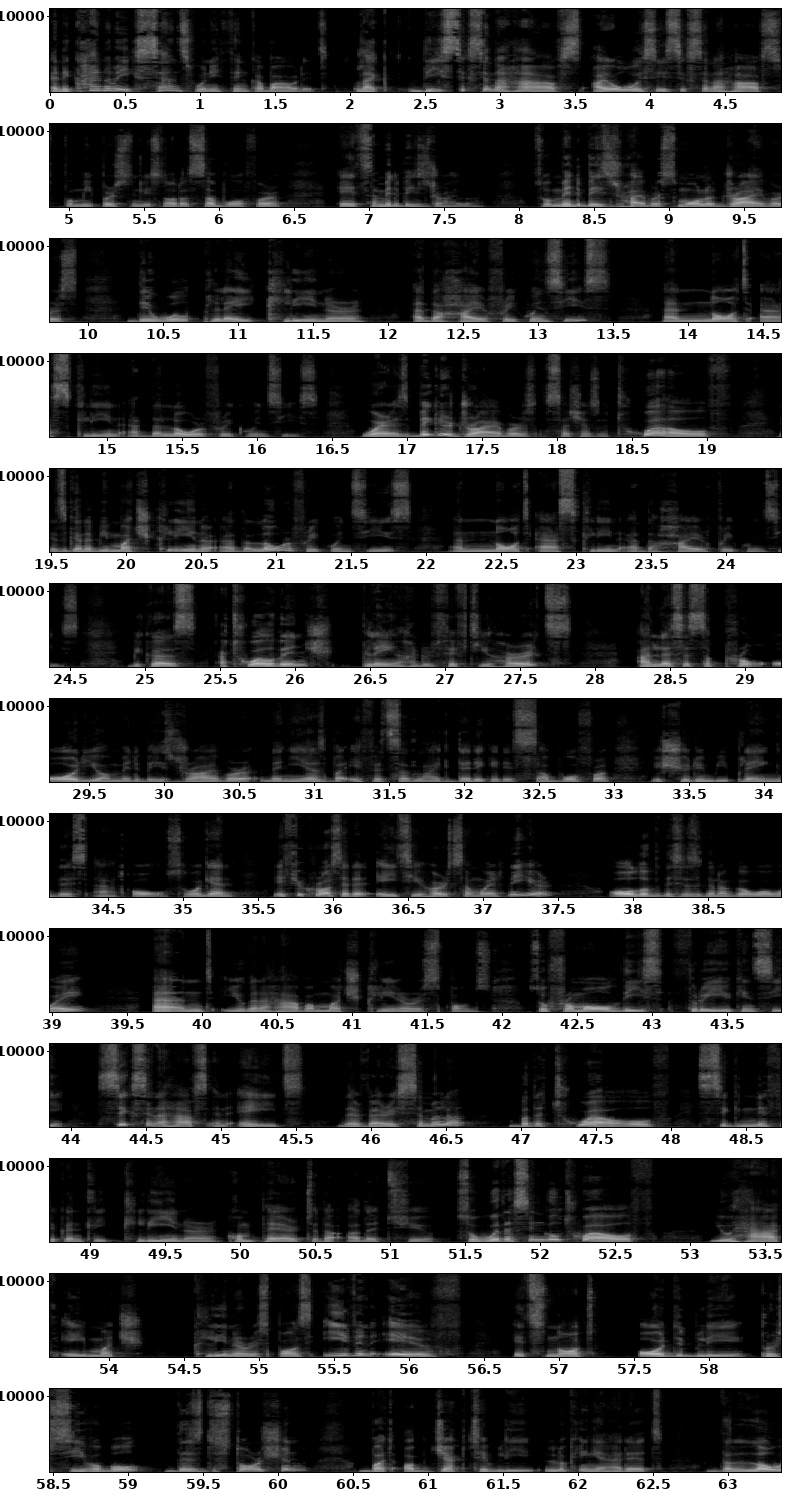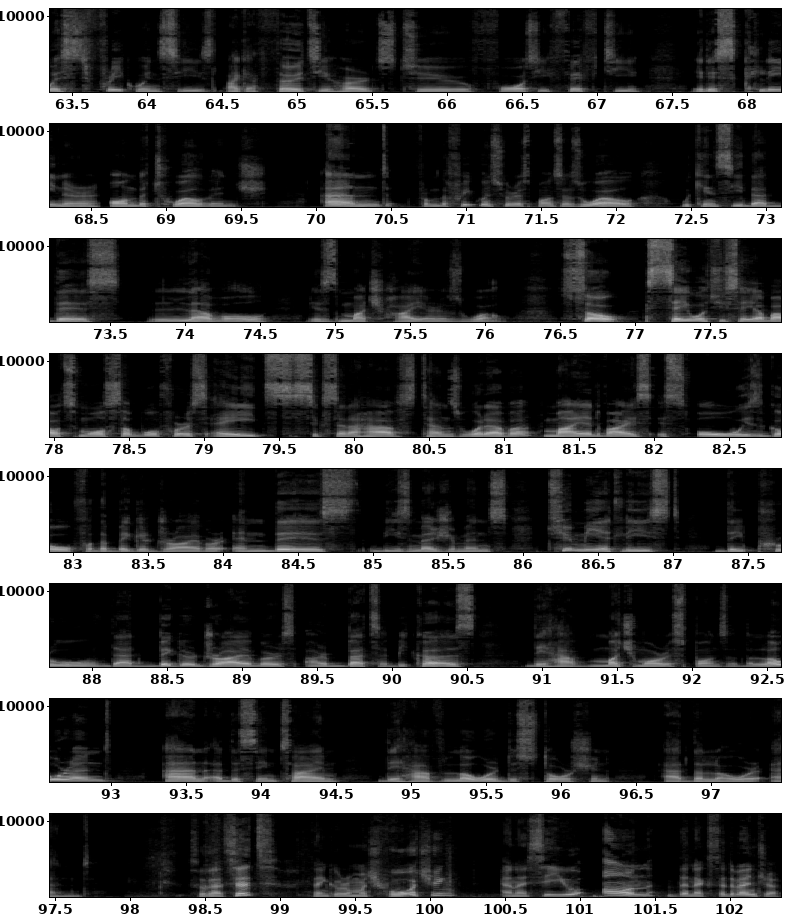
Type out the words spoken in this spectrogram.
and it kind of makes sense when you think about it. Like these six and a halves, I always say six and a halves for me personally, it's not a subwoofer, it's a mid-bass driver. So mid-bass drivers, smaller drivers, they will play cleaner at the higher frequencies and not as clean at the lower frequencies. Whereas bigger drivers, such as a 12, is going to be much cleaner at the lower frequencies and not as clean at the higher frequencies. Because a 12 inch playing 150 hertz unless it's a pro audio mid-bass driver then yes but if it's a like dedicated subwoofer it shouldn't be playing this at all. So again if you cross it at 80 hertz somewhere here all of this is going to go away and you're going to have a much cleaner response. So from all these three you can see six and a halfs and eights they're very similar but the 12 significantly cleaner compared to the other two. So with a single 12 you have a much cleaner response even if it's not audibly perceivable, this distortion, but objectively looking at it, the lowest frequencies, like at 30 hertz to 40, 50, it is cleaner on the 12 inch. And from the frequency response as well, we can see that this level is much higher as well. So say what you say about small subwoofers, eights, six and a halves, tens, whatever. My advice is always go for the bigger driver. And this, these measurements, to me at least, they prove that bigger drivers are better because they have much more response at the lower end and at the same time they have lower distortion at the lower end. So that's it. Thank you very much for watching and I see you on the next adventure.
